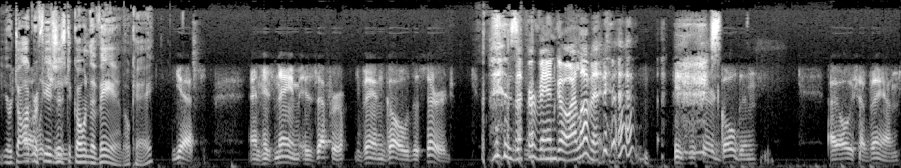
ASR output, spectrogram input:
Your dog Uh, refuses we- to go in the van. Okay. Yes, and his name is Zephyr Van Gogh the third. Zephyr Van Gogh. I love it. He's the third golden. I always have vans,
